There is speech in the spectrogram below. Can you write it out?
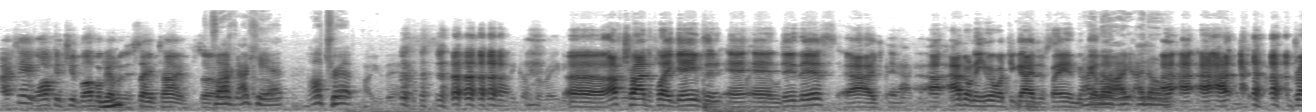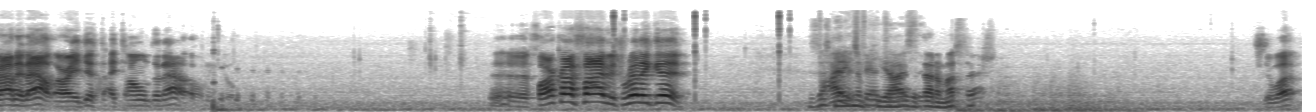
I can't walk and chew bubblegum hmm? at the same time. So Fuck, I can't. I'll trip. uh, I've tried to play games and, and, and do this. I, I I don't even hear what you guys are saying I because know. I, I, I don't. I, I, I, I drown it out or it just I tones it out. Uh, Far Cry Five is really good. Is this Five is Magnum PI without a mustache? See what?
